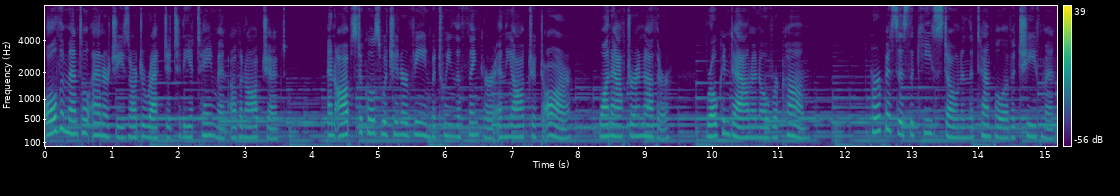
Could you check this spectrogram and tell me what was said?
All the mental energies are directed to the attainment of an object, and obstacles which intervene between the thinker and the object are, one after another, broken down and overcome. Purpose is the keystone in the temple of achievement.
